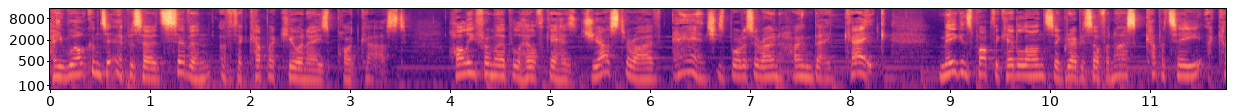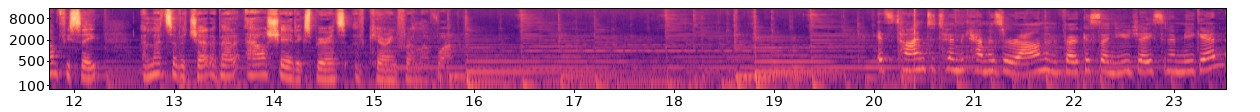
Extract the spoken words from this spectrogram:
Hey, welcome to episode 7 of the Cuppa Q&A's podcast. Holly from Opal Healthcare has just arrived and she's brought us her own home-baked cake. Megan's popped the kettle on, so grab yourself a nice cup of tea, a comfy seat, and let's have a chat about our shared experience of caring for a loved one. It's time to turn the cameras around and focus on you, Jason and Megan.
